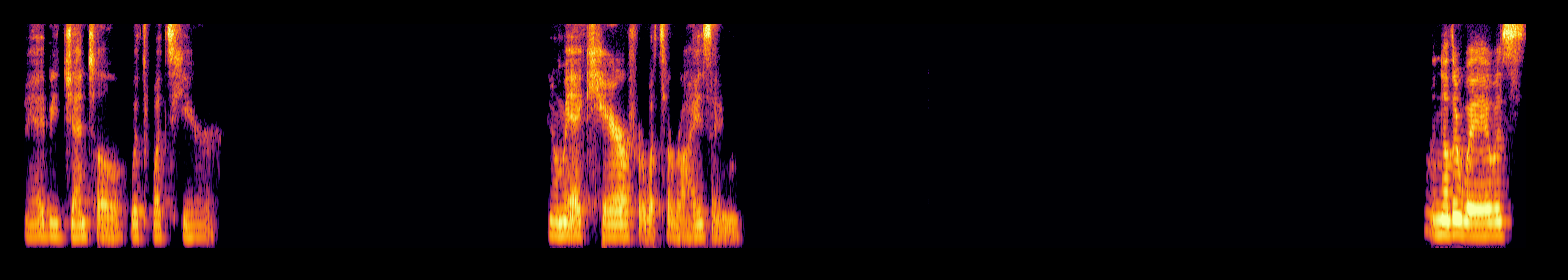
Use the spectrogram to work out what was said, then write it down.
May I be gentle with what's here. You know, may I care for what's arising. Another way I was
